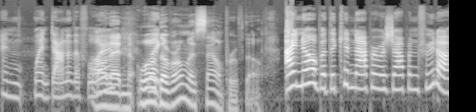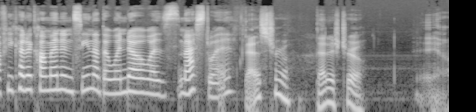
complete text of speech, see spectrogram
and went down to the floor. All that no- well, Like- the room is soundproof though. I know, but the kidnapper was dropping food off. He could have come in and seen that the window was messed with. That's true. That is true. Yeah.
